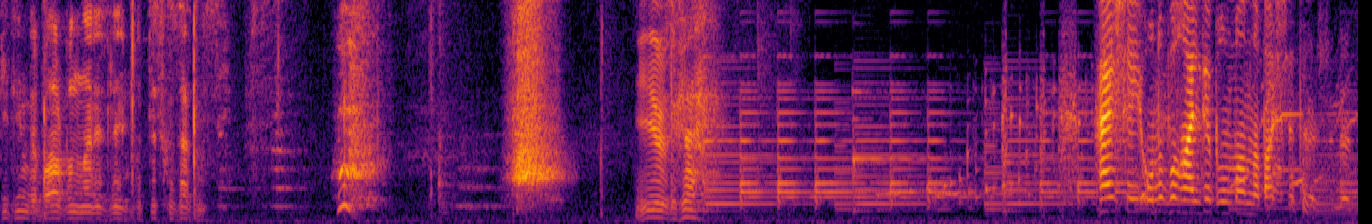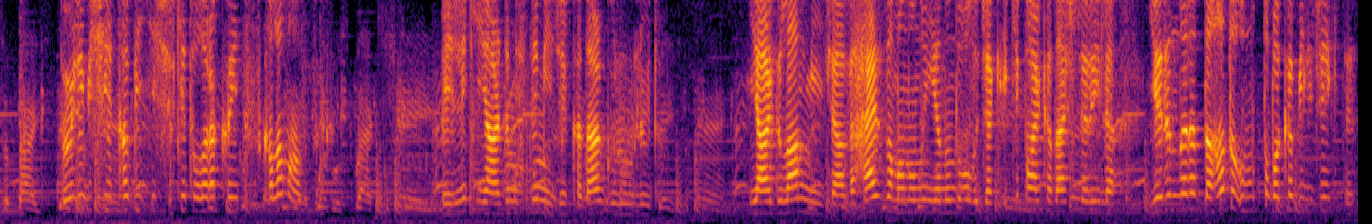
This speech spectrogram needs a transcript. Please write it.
Gideyim de bar bunlar izleyeyim. Patates kızartması. Huh! Huh! İyi yürüdük ha. Her şey onu bu halde bulmamla başladı. Böyle bir şeye tabii ki şirket olarak kayıtsız kalamazdık. Belli ki yardım istemeyecek kadar gururluydu. Yargılanmayacağı ve her zaman onun yanında olacak ekip arkadaşlarıyla yarınlara daha da umutlu bakabilecekti.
